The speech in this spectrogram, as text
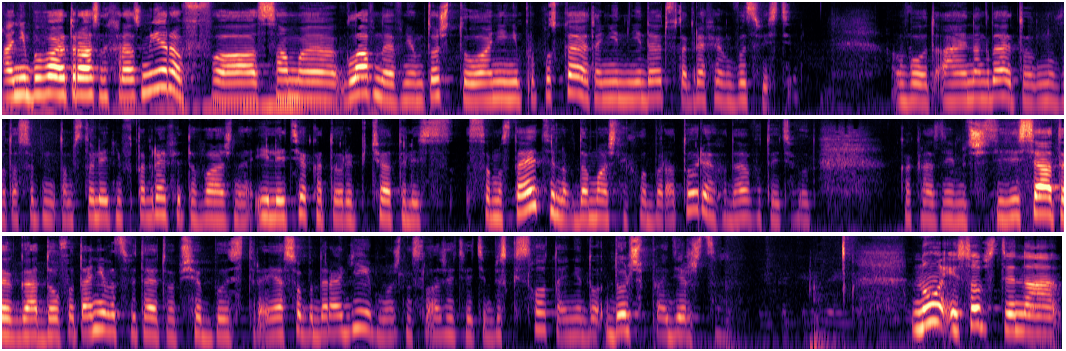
Они бывают разных размеров, а самое главное в нем то, что они не пропускают, они не дают фотографиям высвести. Вот, а иногда это, ну вот особенно там столетние фотографии, это важно. Или те, которые печатались самостоятельно в домашних лабораториях, да, вот эти вот как раз где-нибудь 60-х годов, вот они выцветают вообще быстро. И особо дорогие, можно сложить эти бескислотные, они до- дольше продержатся. Ну и, собственно,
